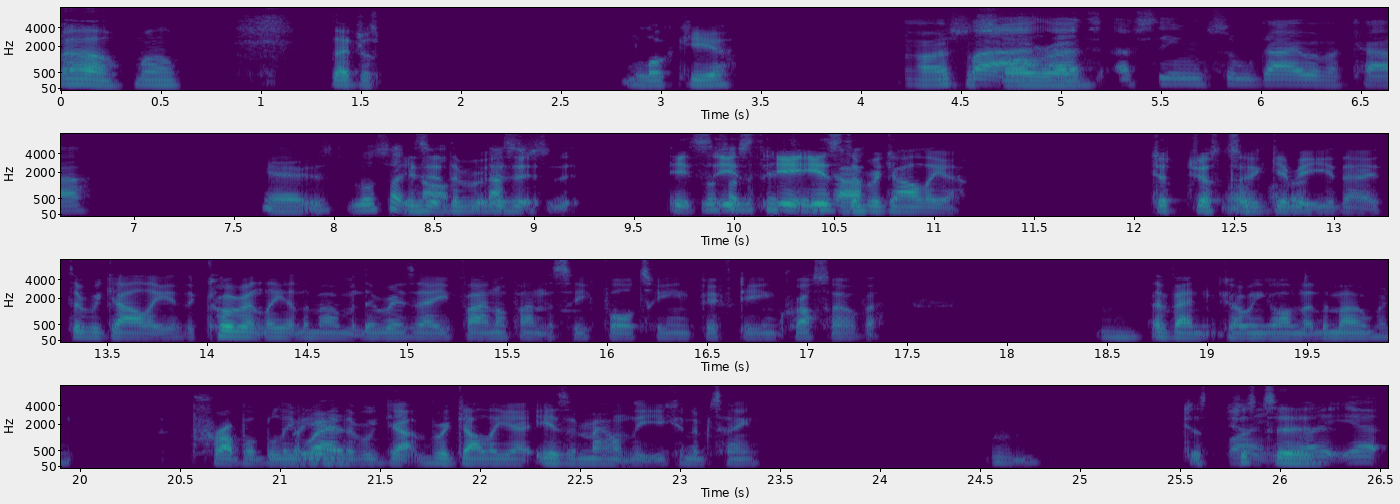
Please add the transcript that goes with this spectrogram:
Oh well, they're just luckier. Oh, I In just fact, saw, I, uh, have I've seen some guy with a car. yeah, it looks like is not it the is it necess- it's looks like it's the it 15 is the car. regalia. Just just to Looks give it. it you there, it's the regalia. The, currently at the moment there is a Final Fantasy 14, 15 crossover Mm. event going on at the moment. Probably But where yeah. the rega- regalia is a mount that you can obtain. Mm. Just Why just ain't you got to it yet?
